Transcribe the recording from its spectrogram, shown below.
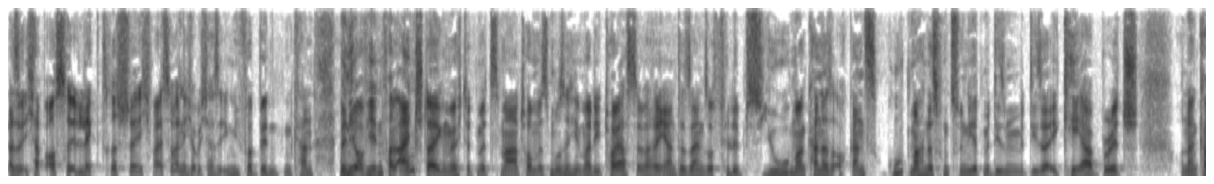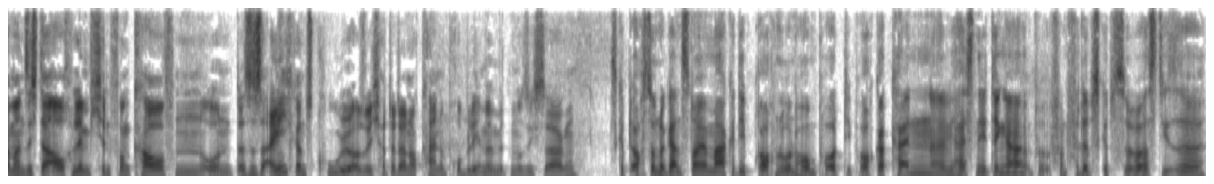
also ich habe auch so elektrische, ich weiß aber nicht, ob ich das irgendwie verbinden kann. Wenn ihr auf jeden Fall einsteigen möchtet mit Smart Home, es muss nicht immer die teuerste Variante sein, so Philips Hue, man kann das auch ganz gut machen, das funktioniert mit diesem mit dieser Ikea Bridge und dann kann man sich da auch Lämpchen von kaufen und das ist eigentlich ganz cool. Also ich hatte da noch keine Probleme mit, muss ich sagen. Es gibt auch so eine ganz neue Marke, die braucht nur einen HomePod. Die braucht gar keinen, äh, wie heißen die Dinger? Von Philips gibt's sowas, diese,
